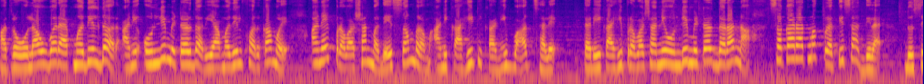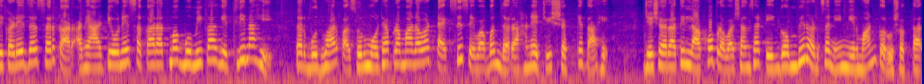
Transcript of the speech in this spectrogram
मात्र ओला उबर ॲपमधील दर आणि ओनली मीटर दर यामधील फरकामुळे अनेक प्रवाशांमध्ये संभ्रम आणि काही ठिकाणी वाद झाले. तरी काही प्रवाशांनी ओनली मीटर दरांना सकारात्मक प्रतिसाद दिलाय. दुसरीकडे जर सरकार आणि आर टी ओने सकारात्मक भूमिका घेतली नाही तर बुधवारपासून मोठ्या प्रमाणावर टॅक्सी सेवा बंद राहण्याची शक्यता आहे. जे शहरातील लाखो प्रवाशांसाठी गंभीर अडचणी निर्माण करू शकतात.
